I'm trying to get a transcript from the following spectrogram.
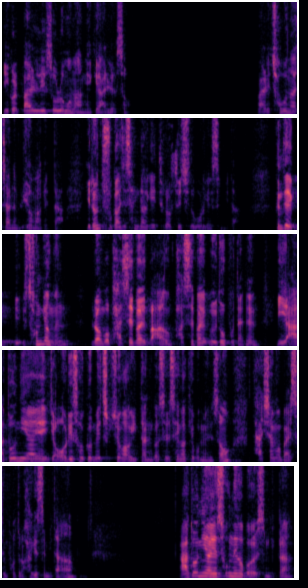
이걸 빨리 솔로몬 왕에게 알려서 빨리 처분하지 않으면 위험하겠다. 이런 두 가지 생각이 들었을지도 모르겠습니다. 근데 성경은 이런 뭐 바세바의 마음, 바세바의 의도보다는 이 아도니아의 이제 어리석음에 집중하고 있다는 것을 생각해 보면서 다시 한번 말씀 보도록 하겠습니다. 아도니아의 속내가 뭐였습니까?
